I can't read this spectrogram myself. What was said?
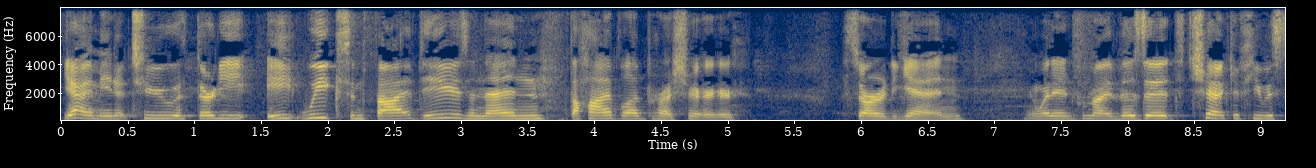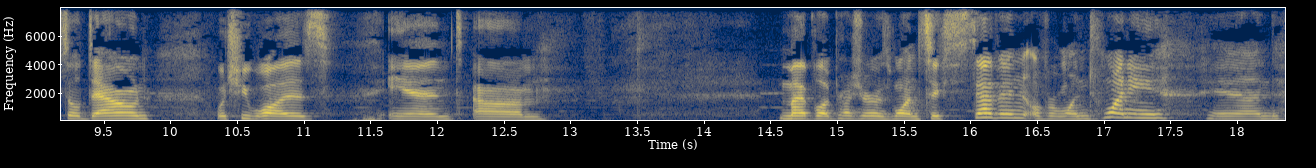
yeah I made it to 38 weeks and 5 days. And then the high blood pressure started again. I went in for my visit to check if he was still down, which he was, and um, my blood pressure was 167 over 120, and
